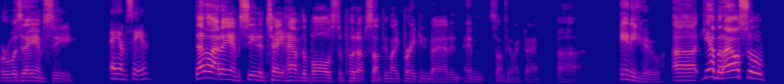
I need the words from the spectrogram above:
or was it AMC? AMC. that allowed AMC to take have the balls to put up something like Breaking Bad and and something like that. Uh anywho, uh yeah, but I also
